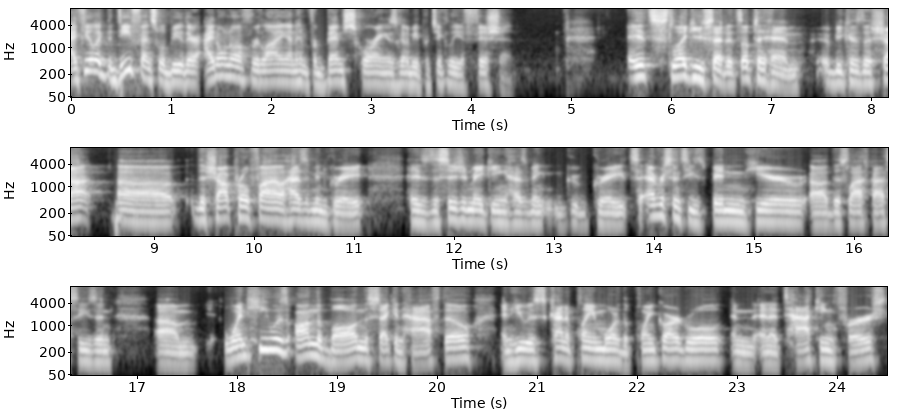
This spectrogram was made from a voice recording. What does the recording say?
I feel like the defense will be there. I don't know if relying on him for bench scoring is going to be particularly efficient. It's like you said, it's up to him because the shot, uh, the shot profile hasn't been great. His decision making has been g- great so ever since he's been here uh, this last past season. Um, when he was on the ball in the second half, though, and he was kind of playing more of the point guard role and, and attacking first,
